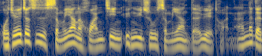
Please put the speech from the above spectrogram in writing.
我觉得就是什么样的环境孕育出什么样的乐团啊，那个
